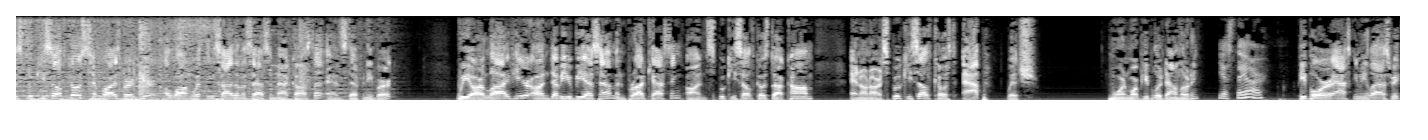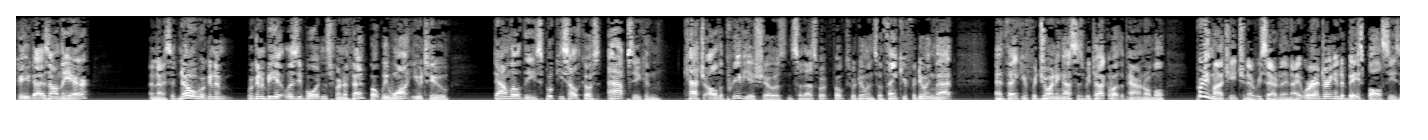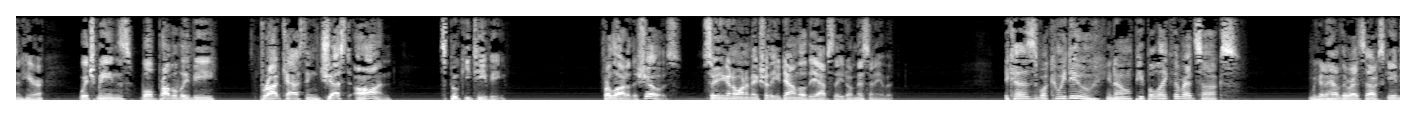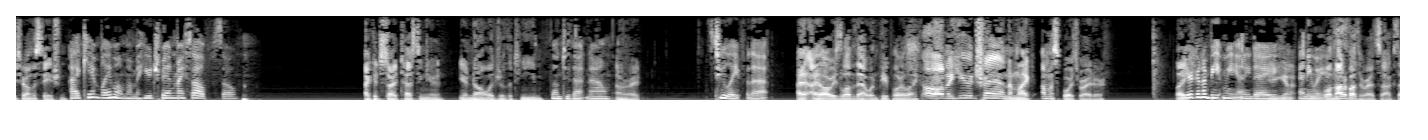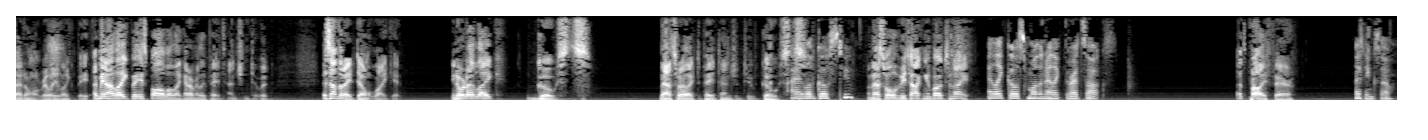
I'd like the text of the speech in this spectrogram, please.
Evening and welcome to Spooky South Coast. Tim Weisberg here, along with the Silent Assassin Matt Costa and Stephanie Burke. We are live here on WBSM and broadcasting on SpookySouthCoast.com and on our Spooky South Coast app, which more and more people are downloading. Yes, they are. People were asking me last week, "Are you guys on the air?" And I said, "No, we're gonna we're gonna be at Lizzie Borden's for an event, but we want you to download the Spooky South Coast app so you can catch all the previous shows." And so that's what folks were doing. So thank you for doing that, and thank you for joining us as we talk about the paranormal pretty much each and every Saturday night. We're entering into baseball season here, which means we'll probably be broadcasting just on Spooky TV for a lot of the shows. So you're going to want to make sure that you download the app so that you don't miss any of it. Because what can we do? You know, people like the Red Sox. We got to have the Red Sox games here on the station. I can't blame them. I'm a huge fan myself, so I could start testing your, your knowledge of the team. don't do that now. All right. It's too late for that. I, I always love that when people are like, "Oh, I'm a huge fan." I'm like, "I'm a sports writer." Like, You're gonna beat me any day, gonna- anyways. Well, not about the Red Sox. I don't really like. Ba- I mean, I like baseball, but like, I don't really pay attention to it. It's not that I don't like it. You know what I like? Ghosts. That's what I like to pay attention to. Ghosts. I love Ghosts too. and that's what we'll be talking about tonight. I like Ghosts more than I like the Red Sox. That's probably fair. I think so.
